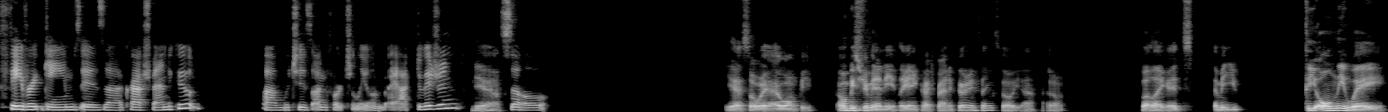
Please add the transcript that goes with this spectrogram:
favorite games is uh, Crash Bandicoot, um, which is unfortunately owned by Activision. yeah, So yeah. So wait, I won't be, I won't be streaming any like any Crash Bandicoot or anything. So yeah, I don't. But like, it's, I mean, you, the only way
